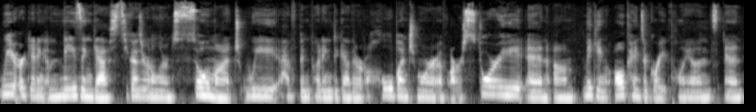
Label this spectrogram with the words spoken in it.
We are getting amazing guests. You guys are going to learn so much. We have been putting together a whole bunch more of our story and um, making all kinds of great plans. And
